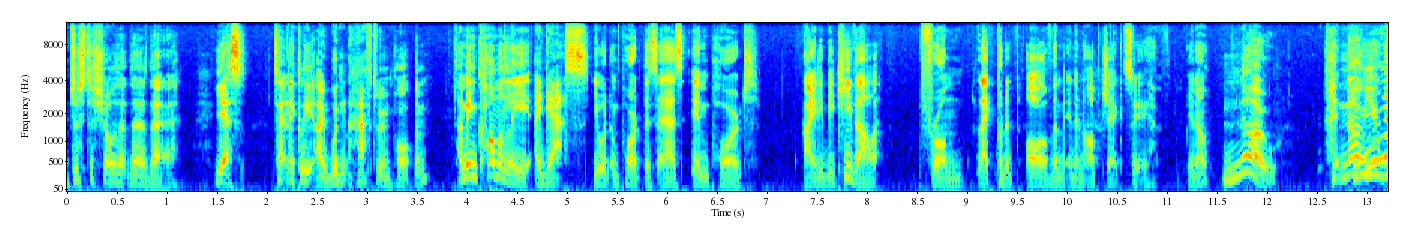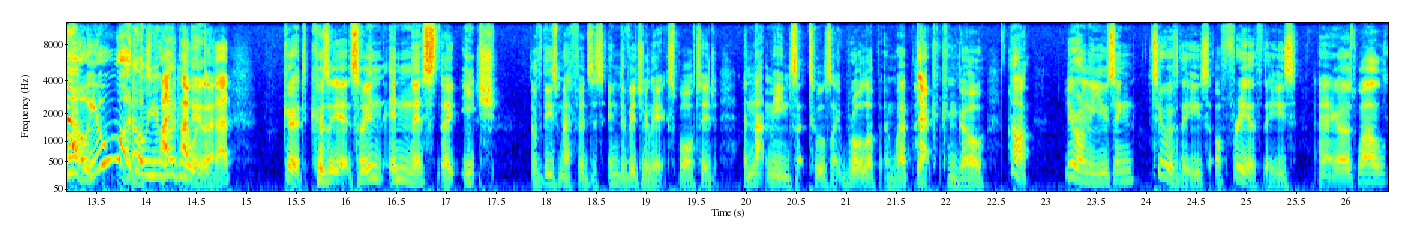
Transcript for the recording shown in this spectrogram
just to show that they're there. Yes, technically I wouldn't have to import them. I mean, commonly, I guess, you would import this as import IDB keyval from, like, put it, all of them in an object. So you have, you know? No. No, you No, wouldn't. No, you wouldn't. No, you I- wouldn't I do would do that. that. Good, because yeah, so in, in this, like, each of these methods is individually exported, and that means that tools like Rollup and Webpack Yeah. can go, huh, you're only using two of these or three of these, and it goes, well,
